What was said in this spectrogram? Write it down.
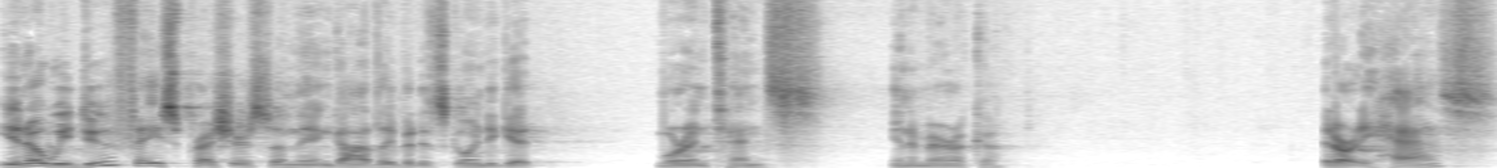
you know, we do face pressures from the ungodly, but it's going to get more intense in America. It already has.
